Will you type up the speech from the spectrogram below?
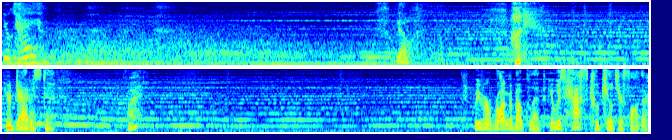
You okay? No. Honey. Your dad is dead. We were wrong about Gleb. It was Hask who killed your father.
